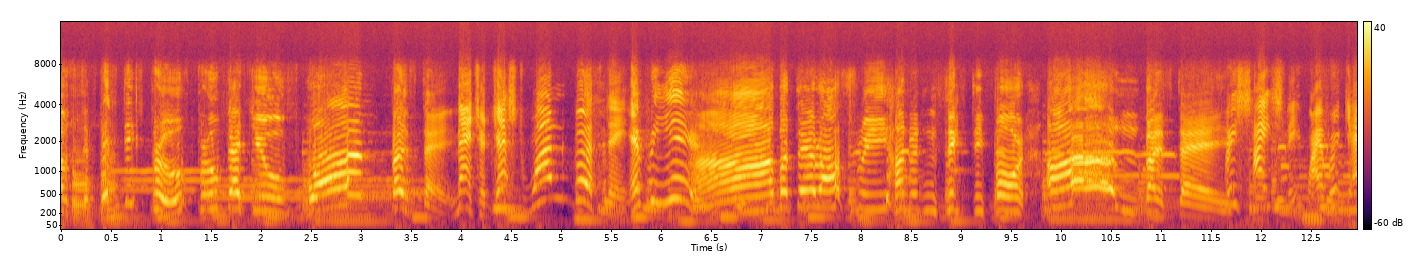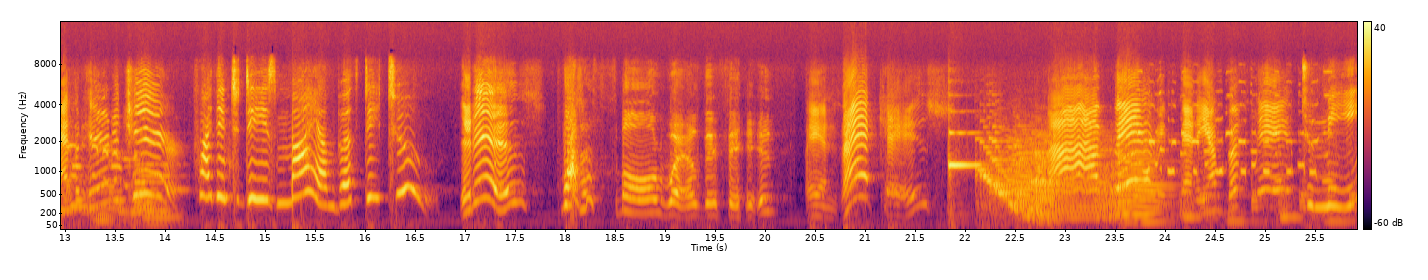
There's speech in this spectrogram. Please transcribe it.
Now, statistics prove, prove that you've one birthday. Imagine just one birthday every year. Ah, but there are 364 unbirthdays. Precisely why we're gathered here to cheer. Why, then today is my um, birthday, too. It is. What a small world this is. In that case, a very merry um, birthday To me?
